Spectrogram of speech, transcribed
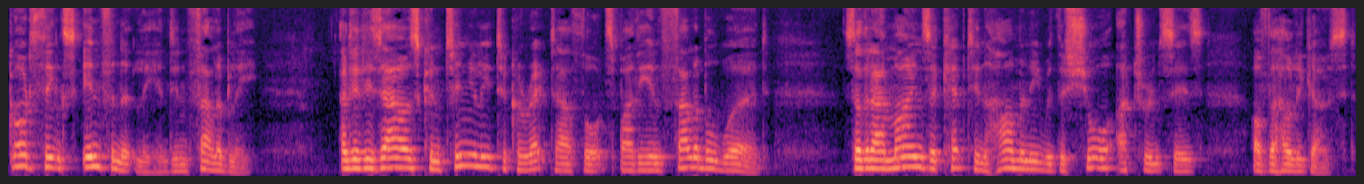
God thinks infinitely and infallibly and it is ours continually to correct our thoughts by the infallible word, so that our minds are kept in harmony with the sure utterances of the Holy Ghost.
